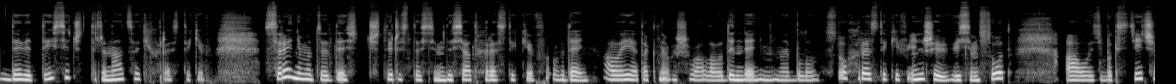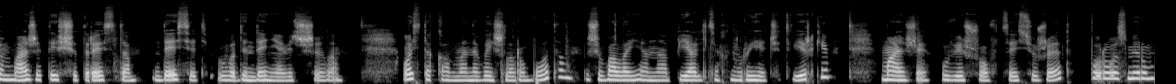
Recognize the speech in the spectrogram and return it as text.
9013 хрестиків. В середньому це десь 470 хрестиків в день, але я так не вишивала. Один день у мене було 100 хрестиків, інший 800, а ось бекстічем майже 1310 в один день я відшила. Ось така в мене вийшла робота. Вишивала я на п'яльцях Нурге четвірки, майже увійшов цей сюжет по розміру.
